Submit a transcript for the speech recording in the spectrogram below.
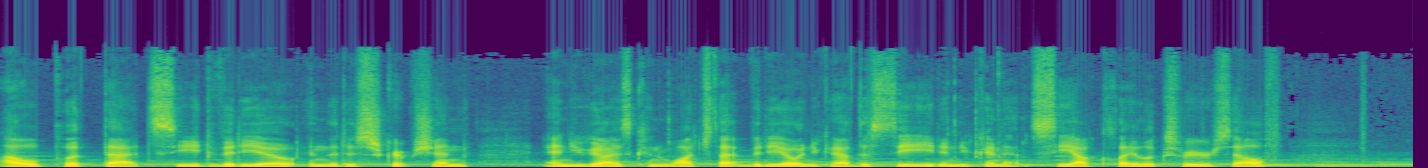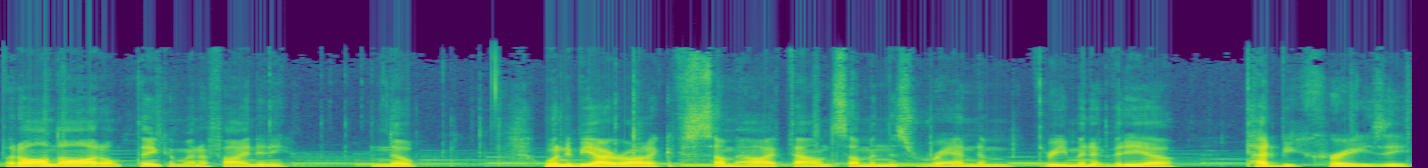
I will put that seed video in the description. And you guys can watch that video and you can have the seed and you can see how clay looks for yourself. But all in all, I don't think I'm going to find any. Nope. Wouldn't it be ironic if somehow I found some in this random three minute video? That'd be crazy.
